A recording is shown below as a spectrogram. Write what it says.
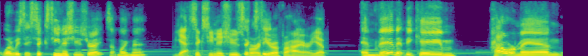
what did we say? 16 issues, right? Something like that. Yeah, 16 issues for 16. Hero for Hire. Yep. And then it became Power Man,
